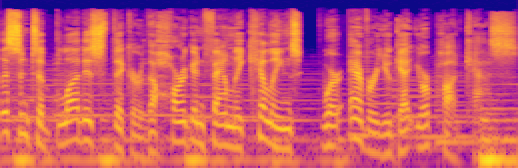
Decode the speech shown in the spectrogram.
Listen to Blood is Thicker The Hargan Family Killings wherever you get your podcasts.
